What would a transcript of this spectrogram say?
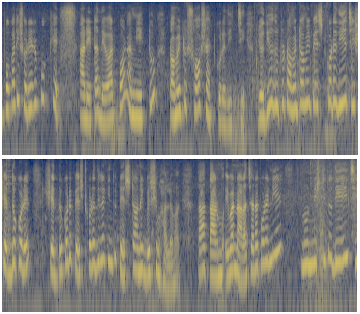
উপকারী শরীরের পক্ষে। আর এটা দেওয়ার পর আমি একটু টমেটো সস অ্যাড করে দিচ্ছি। যদিও দুটো টমেটো আমি পেস্ট করে দিয়েছি সেদ্ধ করে সেদ্ধ করে পেস্ট করে দিলে কিন্তু টেস্টটা অনেক বেশি ভালো হয়। তা তার এবার নাড়াচাড়া করে নিয়ে নুন মিষ্টি তো দিয়েইছি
